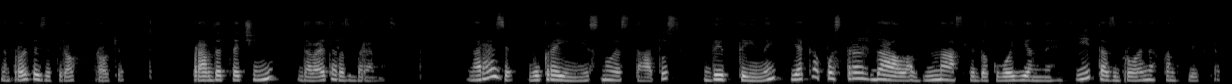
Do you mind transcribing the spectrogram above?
на протязі трьох років. Правда, це чи міф? Давайте розберемось. Наразі в Україні існує статус дитини, яка постраждала внаслідок воєнних дій та збройних конфліктів.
